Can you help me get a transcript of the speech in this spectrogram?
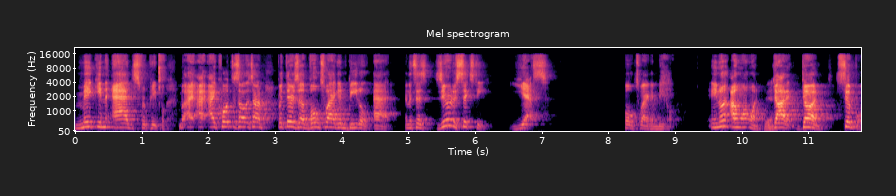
making ads for people. I, I, I, quote this all the time, but there's a Volkswagen Beetle ad and it says zero to 60. Yes. Volkswagen Beetle. you know what? I want one. Yeah. Got it. Done. Simple.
